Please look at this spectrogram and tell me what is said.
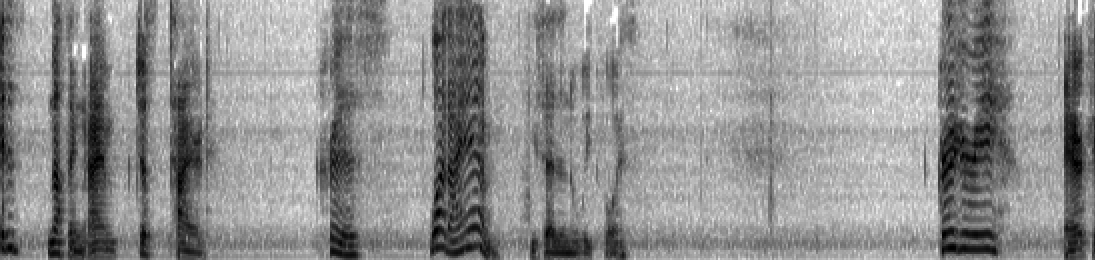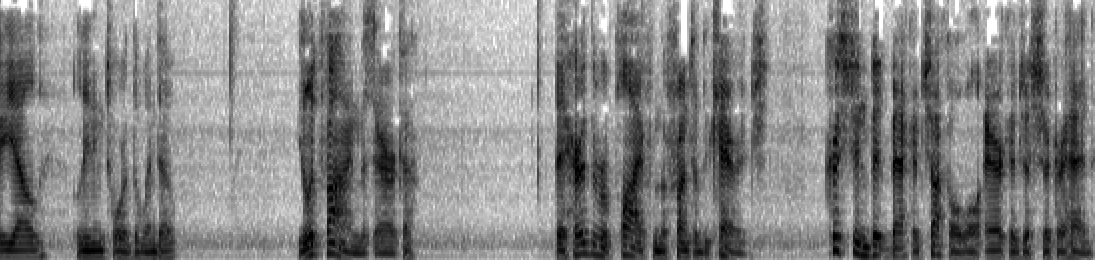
It is nothing. I am just tired. Chris, what? I am, he said in a weak voice. Gregory, Aerika yelled, leaning toward the window. You look fine, Miss Aerika. They heard the reply from the front of the carriage. Khristian bit back a chuckle while Aerika just shook her head.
